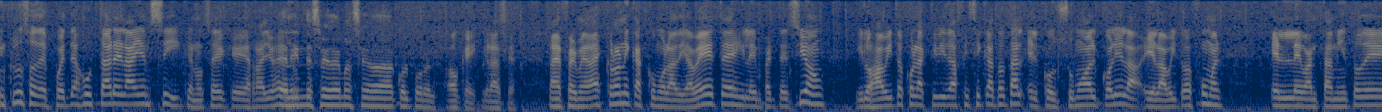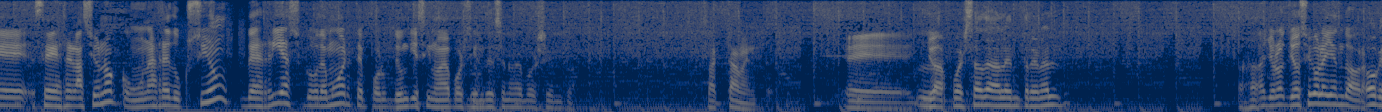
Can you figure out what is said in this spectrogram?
incluso después de ajustar el IMC, que no sé qué rayos es El índice de masa corporal. Ok, gracias. Las enfermedades crónicas como la diabetes y la hipertensión y los hábitos con la actividad física total, el consumo de alcohol y la- y el hábito de fumar, el levantamiento de se relacionó con una reducción de riesgo de muerte por de un 19%. Un 19%. Exactamente. Eh, La yo, fuerza de, al entrenar. ah, yo, yo sigo leyendo ahora. Ok.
